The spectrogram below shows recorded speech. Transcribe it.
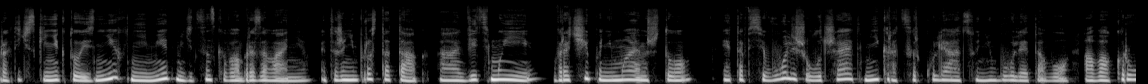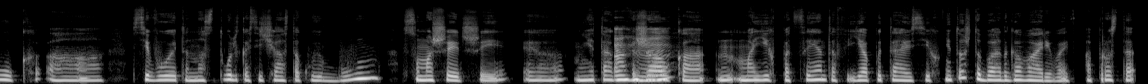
практически никто из них не имеет медицинского образования. Это же не просто так. А ведь мы, врачи, понимаем, что это всего лишь улучшает микроциркуляцию, не более того. А вокруг а, всего это настолько сейчас такой бум сумасшедший. Э, мне так угу. жалко моих пациентов. Я пытаюсь их не то чтобы отговаривать, а просто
